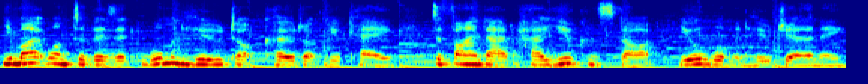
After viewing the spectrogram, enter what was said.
you might want to visit womanwho.co.uk to find out how you can start your Woman Who journey.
